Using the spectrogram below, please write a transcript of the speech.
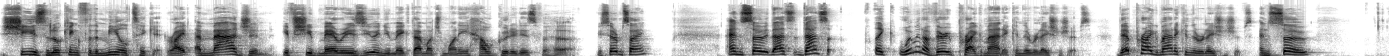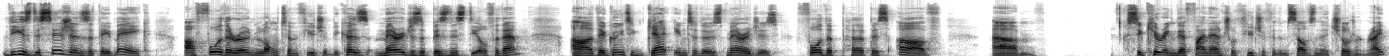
she's looking for the meal ticket, right? Imagine if she marries you and you make that much money, how good it is for her. You see what I'm saying? And so that's that's like women are very pragmatic in their relationships. They're pragmatic in their relationships, and so these decisions that they make are for their own long term future because marriage is a business deal for them. Uh, they're going to get into those marriages for the purpose of um, securing their financial future for themselves and their children, right?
